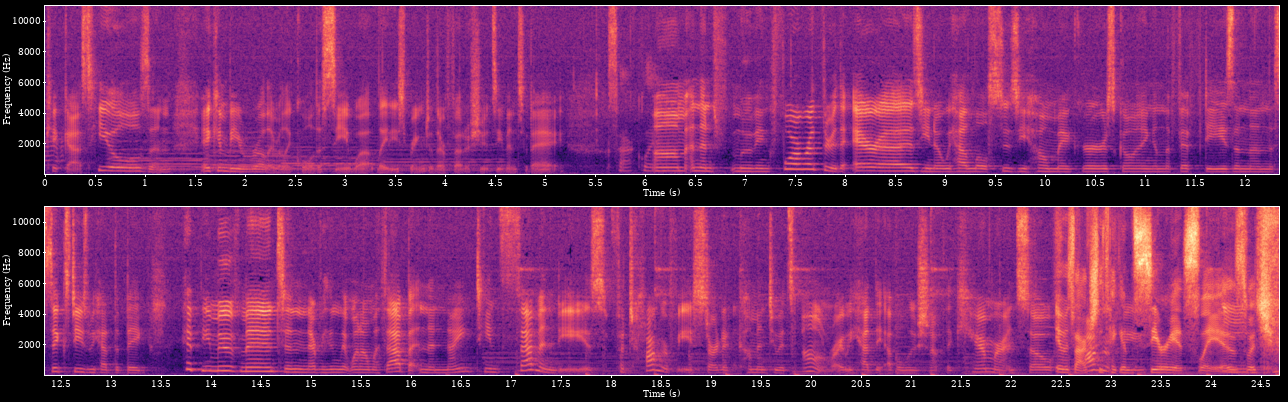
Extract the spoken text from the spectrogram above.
kick-ass heels, and it can be really really cool to see what ladies bring to their photo shoots even today. exactly. Um, and then f- moving forward through the eras, you know, we had little Susie homemakers going in the 50s, and then the 60s we had the big hippie movement and everything that went on with that. But in the 1970s, photography started coming to its own, right? We had the evolution of the camera, and so it was actually taken seriously, is what you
